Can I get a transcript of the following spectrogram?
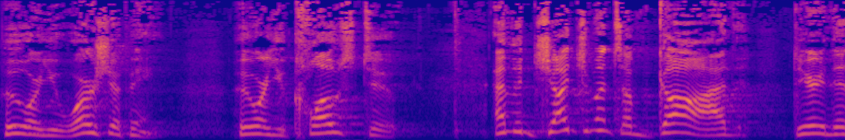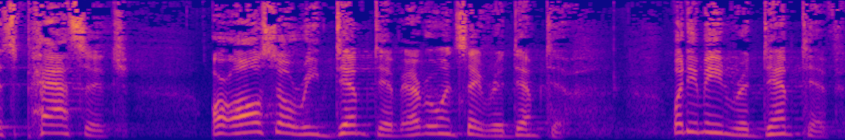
who are you worshiping? Who are you close to? And the judgments of God during this passage are also redemptive. Everyone say redemptive. What do you mean redemptive?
